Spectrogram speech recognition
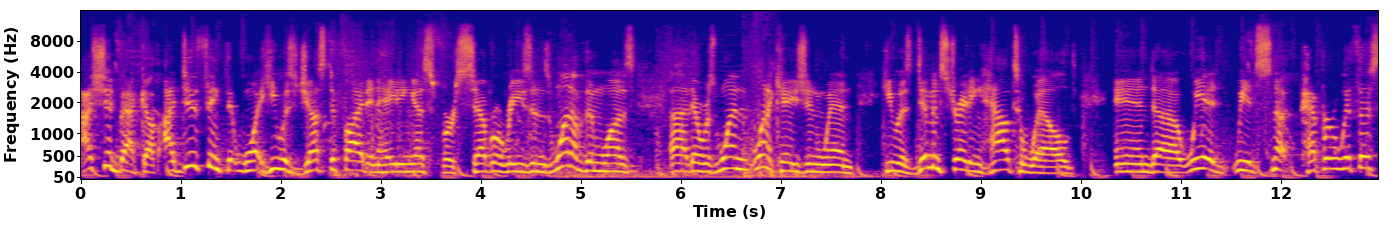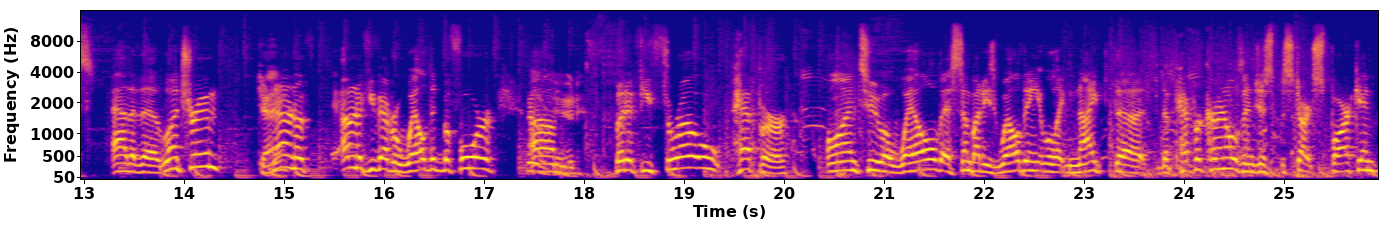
I should back up. I do think that he was justified in hating us for several reasons. One of them was uh, there was one one occasion when he was demonstrating how to weld, and uh, we had we had snuck pepper with us out of the lunchroom. Okay. And I don't know if I don't know if you've ever welded before, um, No, dude. but if you throw pepper onto a weld as somebody's welding, it will ignite the the pepper kernels and just start sparking.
